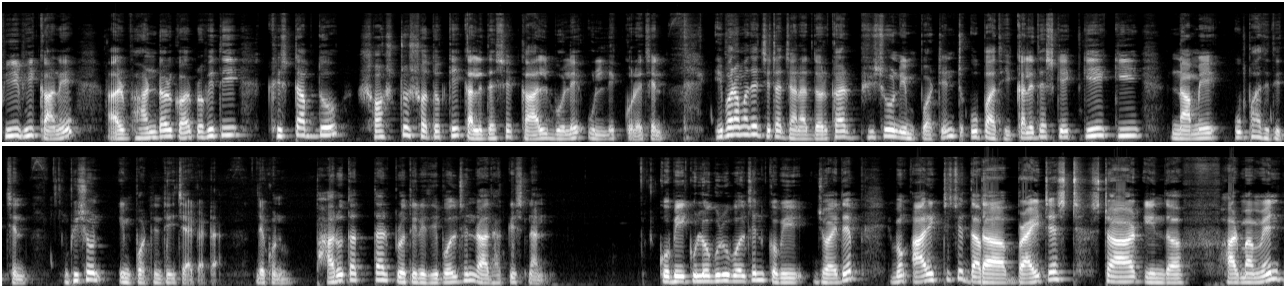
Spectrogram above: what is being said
পি ভি কানে আর ভান্ডারকর প্রভৃতি খ্রিস্টাব্দ ষষ্ঠ শতকেই কালিদাসের কাল বলে উল্লেখ করেছেন। এবার আমাদের যেটা জানার দরকার, ভীষণ ইম্পর্টেন্ট উপাধি। কালিদাসকে কে কি নামে উপাধি দিচ্ছেন? ভীষণ ইম্পর্টেন্ট এই জায়গাটা। দেখুন, ভারতাত্মার প্রতিনিধি বলছেন রাধাকৃষ্ণান। কবি কুলগুরু বলছেন, কবি জয়দেব। এবং আরেকটি হচ্ছে the brightest star in the firmament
